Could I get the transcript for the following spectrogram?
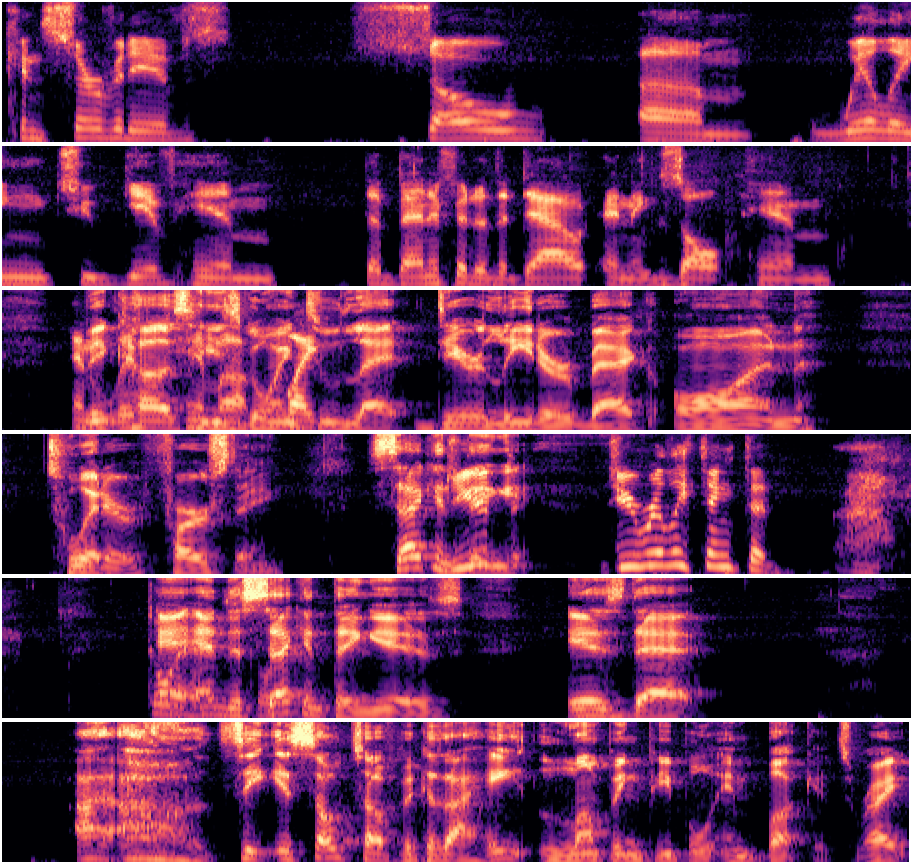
conservatives so um, willing to give him the benefit of the doubt and exalt him and because him he's up? going Like, to let dear leader back on Twitter. First thing, second do thing, th- do you really think that and, ahead, and the second thing is is that I oh see it's so tough because I hate lumping people in buckets, right?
